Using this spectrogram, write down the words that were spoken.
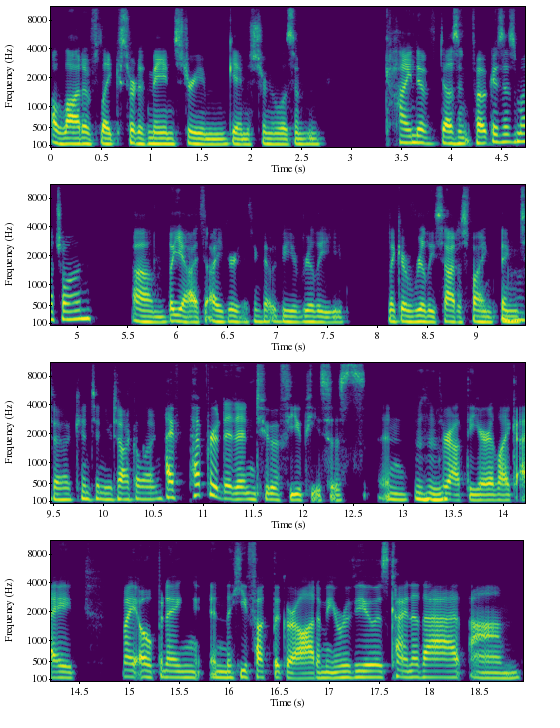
a lot of like sort of mainstream games journalism kind of doesn't focus as much on. Um, but yeah, I, th- I agree. I think that would be a really like a really satisfying thing to continue tackling. I've peppered it into a few pieces and Mhm. throughout the year. Like I my opening in the He Fucked the Girl out of Me review is kind of that. Um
